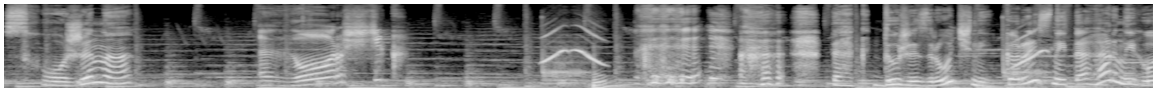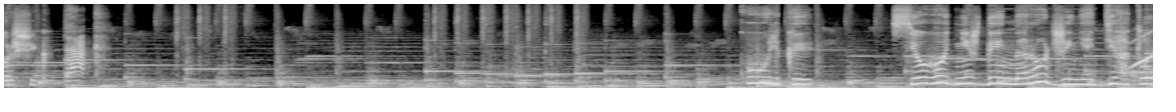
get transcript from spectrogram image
Схоже на. Горщик. Так, дуже зручний, корисний та гарний горщик. Так. Кульки. Сьогодні ж день народження дятла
